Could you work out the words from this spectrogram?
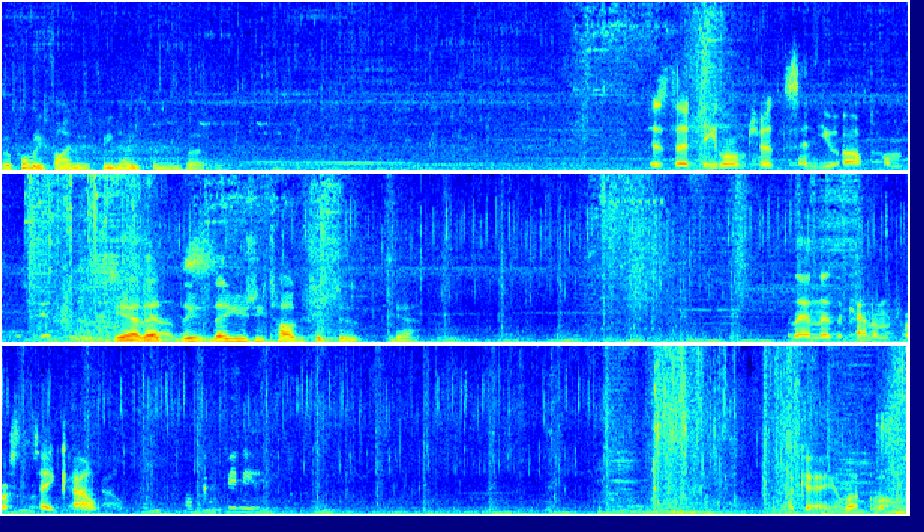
We'll probably find it's been opened, but Does the D launcher send you up on the yeah, they're they- they're usually targeted to yeah. And then there's a cannon for us to take out. How convenient. Okay, I'm at the bottom.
